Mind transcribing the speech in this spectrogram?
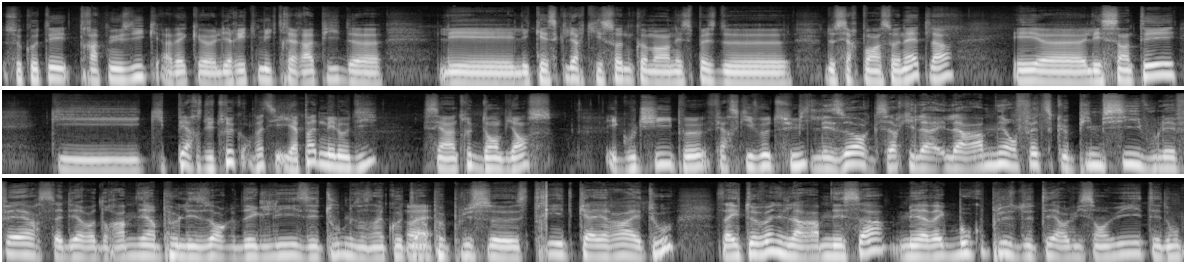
ce côté trap music avec euh, les rythmiques très rapides, euh, les, les caisses claires qui sonnent comme un espèce de, de serpent à sonnette, là, et euh, les synthés qui, qui percent du truc. En fait, il n'y a pas de mélodie, c'est un truc d'ambiance. et Gucci il peut faire ce qu'il veut dessus. Les orgues, c'est-à-dire qu'il a, il a ramené en fait ce que Pimp C voulait faire, c'est-à-dire de ramener un peu les orgues d'église et tout, mais dans un côté Ouais. un peu plus euh, street, Kaira et tout. Zaytoven, il a ramené ça, mais avec beaucoup plus de TR-808 et donc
